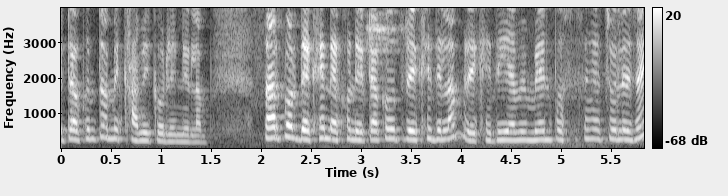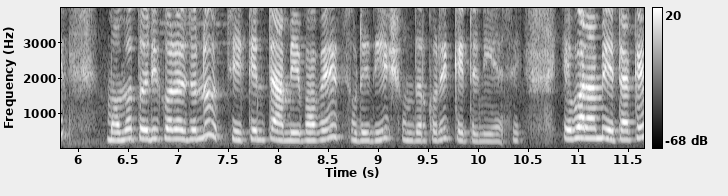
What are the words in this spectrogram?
এটাও কিন্তু আমি খামি করে নিলাম। তারপর দেখেন এখন এটাকেও রেখে দিলাম, রেখে দিয়ে আমি মেন প্রসেসিংয়ে চলে যাই। মোমো তৈরি করার জন্য চিকেনটা আমি এভাবে ছড়ি দিয়ে সুন্দর করে কেটে নিয়েছি। এবার আমি এটাকে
